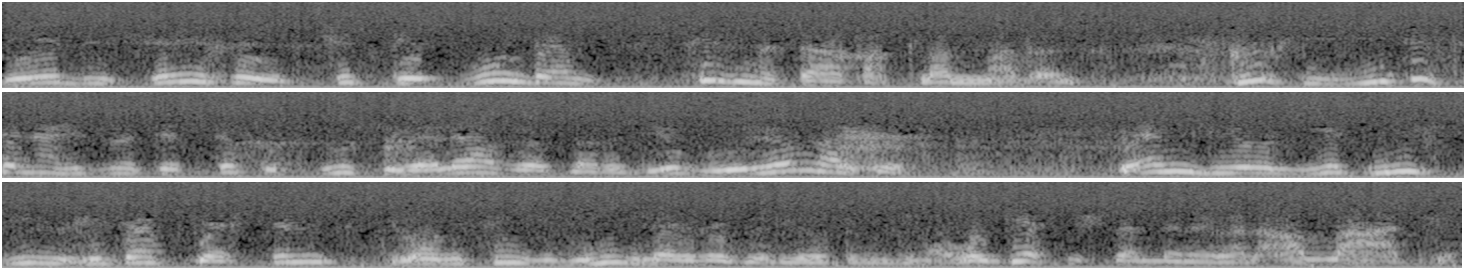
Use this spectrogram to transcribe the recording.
dedi şeyhi çık git buradan hizmete katlanmadın. 47 sene hizmet etti Kutlu Veli Hazretleri diyor buyuruyorlar ki ben diyor 70 bin hicap geçtim, Yunus'un gidini ileride görüyordum yine. O geçmiş benden evvel Allah'a diyor.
